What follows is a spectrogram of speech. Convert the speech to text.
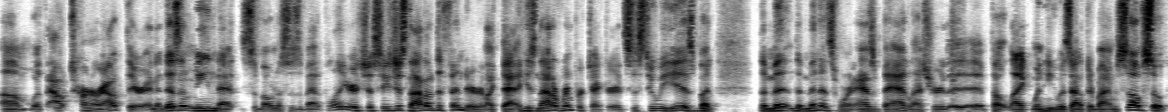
um, without Turner out there, and it doesn't mean that Sabonis is a bad player. It's just he's just not a defender like that. He's not a rim protector. It's just who he is. But the the minutes weren't as bad last year. It felt like when he was out there by himself. So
